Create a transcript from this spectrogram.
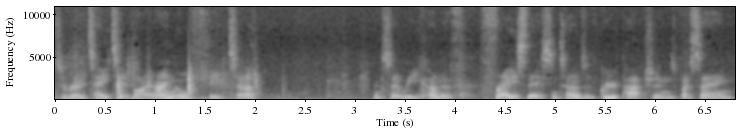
to rotate it by an angle theta. And so we kind of phrase this in terms of group actions by saying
